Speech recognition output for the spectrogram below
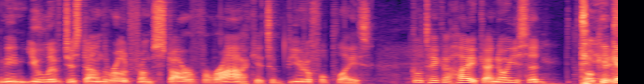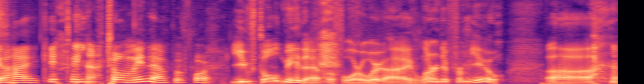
mean, you live just down the road from Starve Rock. It's a beautiful place. Go take a hike. I know you said okay. Take a hike. You've told me that before. You've told me that before. Where I learned it from you. Uh,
